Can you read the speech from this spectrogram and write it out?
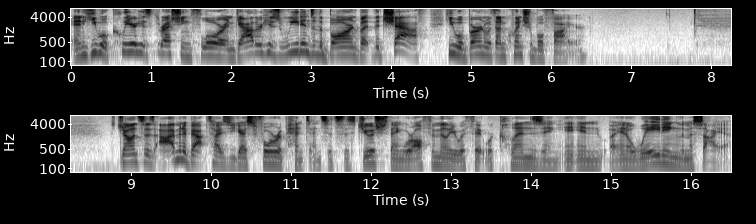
and he will clear his threshing floor and gather his wheat into the barn, but the chaff he will burn with unquenchable fire. John says, I'm going to baptize you guys for repentance. It's this Jewish thing. We're all familiar with it. We're cleansing in, in, in awaiting the Messiah.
